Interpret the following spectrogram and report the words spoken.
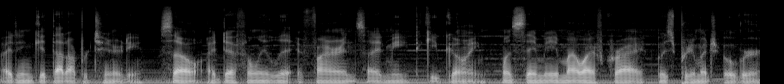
I didn't get that opportunity. So I definitely lit a fire inside me to keep going. Once they made my wife cry, it was pretty much over.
